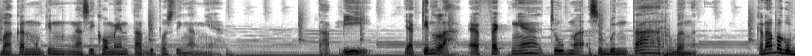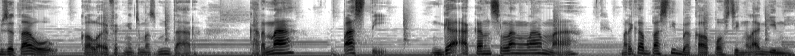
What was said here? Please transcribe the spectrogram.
bahkan mungkin ngasih komentar di postingannya. Tapi yakinlah efeknya cuma sebentar banget. Kenapa gue bisa tahu kalau efeknya cuma sebentar? Karena pasti nggak akan selang lama mereka pasti bakal posting lagi nih.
